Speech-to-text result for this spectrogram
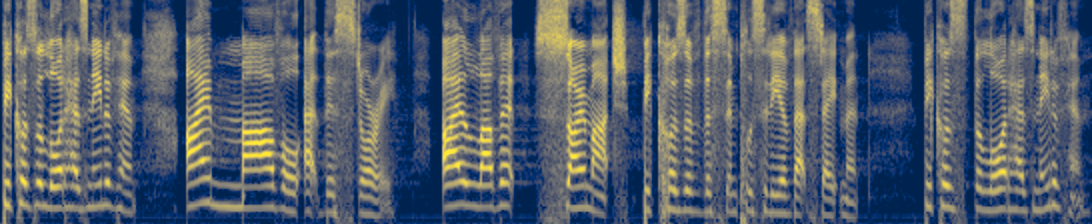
because the Lord has need of him. I marvel at this story. I love it so much because of the simplicity of that statement, because the Lord has need of him.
